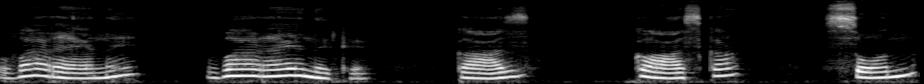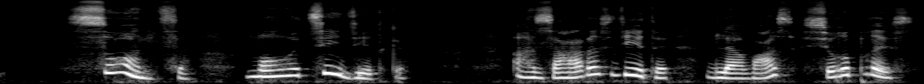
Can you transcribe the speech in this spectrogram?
варени, вареники, каз, казка, сон, сонце. Молодці дітки. А зараз, діти, для вас сюрприз.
